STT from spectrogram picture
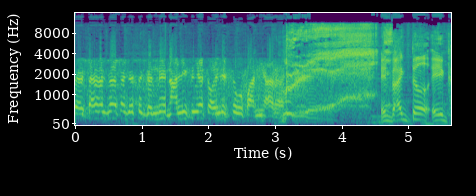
ऐसा लग रहा था जैसे गंदे नाली से या टॉयलेट से वो पानी आ रहा है। इनफैक्ट एक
